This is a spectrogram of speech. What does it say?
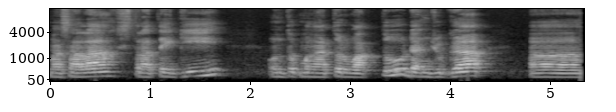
Masalah strategi untuk mengatur waktu dan juga uh,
